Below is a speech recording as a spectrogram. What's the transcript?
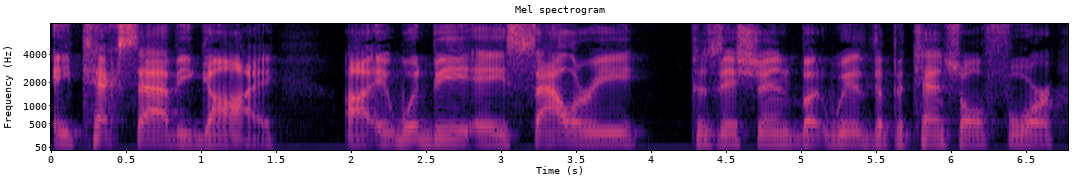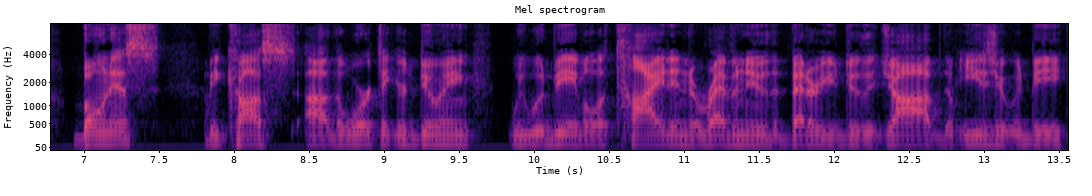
a tech savvy guy. Uh, it would be a salary position, but with the potential for bonus because uh, the work that you're doing, we would be able to tie it into revenue. The better you do the job, the easier it would be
